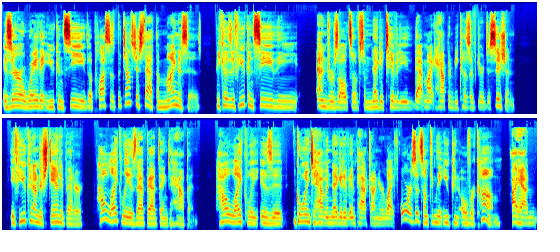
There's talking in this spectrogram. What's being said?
Is there a way that you can see the pluses, but not just that, the minuses? Because if you can see the end results of some negativity that might happen because of your decision. If you can understand it better, how likely is that bad thing to happen? How likely is it going to have a negative impact on your life? Or is it something that you can overcome? I had,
